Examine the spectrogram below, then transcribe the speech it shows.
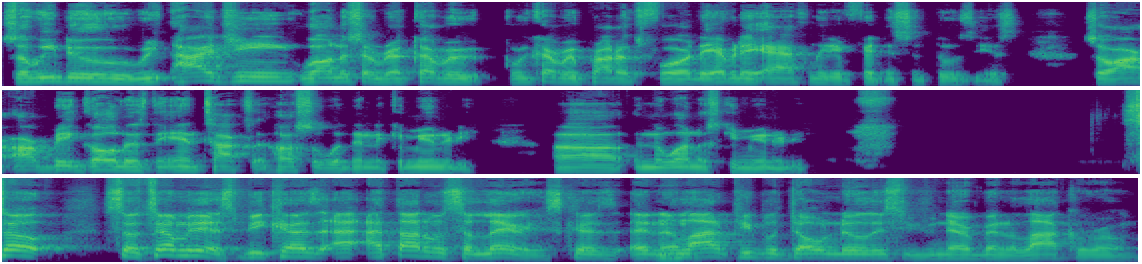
So we do re- hygiene, wellness, and recovery recovery products for the everyday athlete and fitness enthusiast. So our, our big goal is to end toxic hustle within the community, uh, in the wellness community. So, so tell me this because I, I thought it was hilarious because, and mm-hmm. a lot of people don't know this if you've never been in a locker room.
